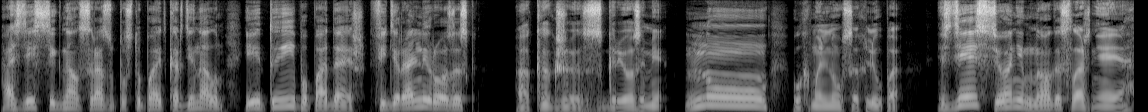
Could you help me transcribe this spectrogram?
а здесь сигнал сразу поступает кардиналам, и ты попадаешь в федеральный розыск. А как же с грезами? Ну, ухмыльнулся Хлюпа. Здесь все немного сложнее.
